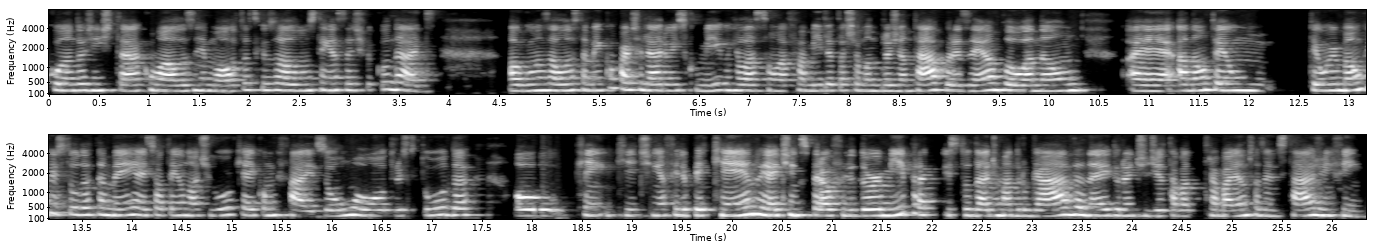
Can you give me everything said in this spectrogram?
quando a gente está com aulas remotas que os alunos têm essas dificuldades. Alguns alunos também compartilharam isso comigo em relação à família estar tá chamando para jantar, por exemplo, ou a não, é, a não ter um, ter um irmão que estuda também, aí só tem o um notebook, aí como que faz? Ou um ou outro estuda, ou quem que tinha filho pequeno e aí tinha que esperar o filho dormir para estudar de madrugada, né? E durante o dia estava trabalhando, fazendo estágio, enfim.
